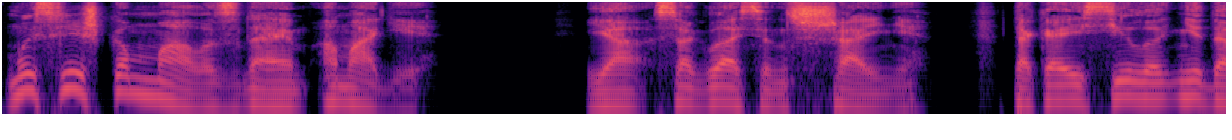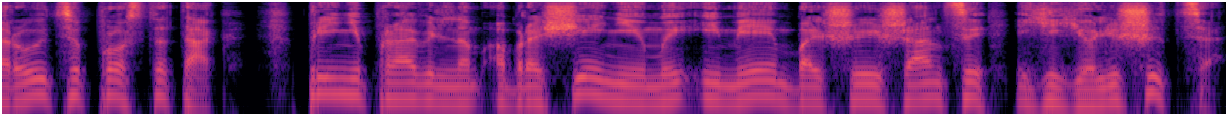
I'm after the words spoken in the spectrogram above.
Мы слишком мало знаем о магии. Я согласен с Шайни. Такая сила не даруется просто так. При неправильном обращении мы имеем большие шансы ее лишиться.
